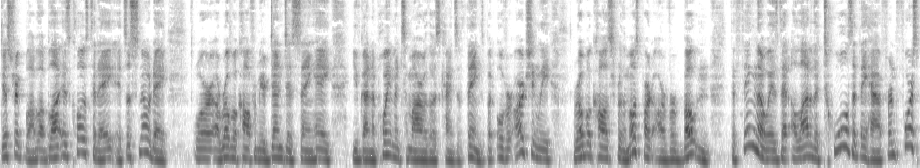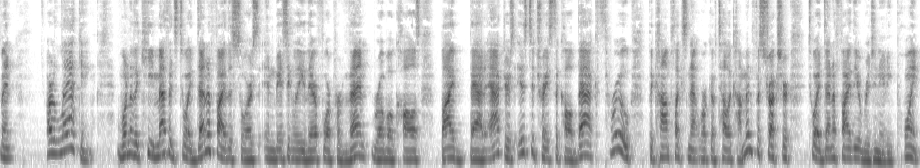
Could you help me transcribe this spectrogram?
district blah, blah, blah is closed today. It's a snow day. Or a robocall from your dentist saying, hey, you've got an appointment tomorrow, those kinds of things. But overarchingly, robocalls for the most part are verboten. The thing though is that a lot of the tools that they have for enforcement are lacking. One of the key methods to identify the source and basically therefore prevent robocalls by bad actors is to trace the call back through the complex network of telecom infrastructure to identify the originating point.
